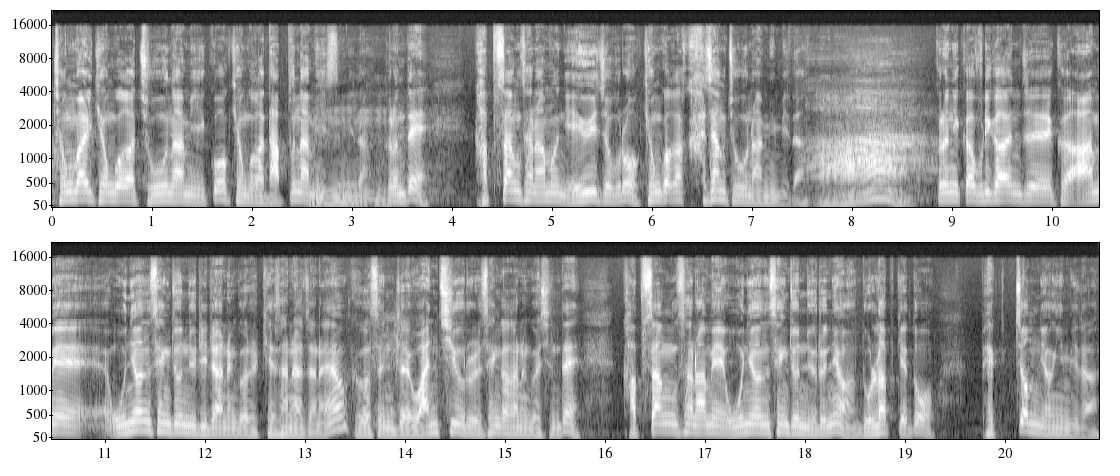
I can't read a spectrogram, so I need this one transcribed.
정말 경과가 좋은 암이 있고 경과가 나쁜 암이 있습니다. 그런데 갑상선암은 예외적으로 경과가 가장 좋은 암입니다. 아. 그러니까 우리가 이제 그 암의 5년 생존율이라는 걸 계산하잖아요. 그것은 이제 완치율을 생각하는 것인데 갑상선암의 5년 생존율은요. 놀랍게도 100점 0입니다.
